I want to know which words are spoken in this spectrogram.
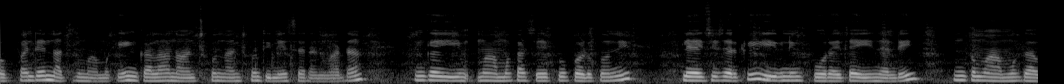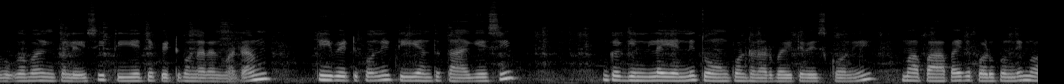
పప్పు అంటే నచ్చదు మా అమ్మకి. ఇంకా అలా నాంచుకొని నాంచుకొని తినేసారనమాట ఇంకా ఈ మా అమ్మ కాసేపు పడుకొని లేచేసరికి ఈవినింగ్ ఫోర్ అయితే అయ్యిందండి ఇంకా మా అమ్మ గబగబా ఇంకా లేచి టీ అయితే పెట్టుకున్నారనమాట టీ పెట్టుకొని టీ అంతా తాగేసి ఇంకా గిన్నెలు అవన్నీ తోముకుంటున్నారు బయట వేసుకొని. మా పాప అయితే పడుకుంది మా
